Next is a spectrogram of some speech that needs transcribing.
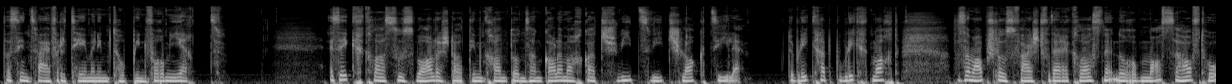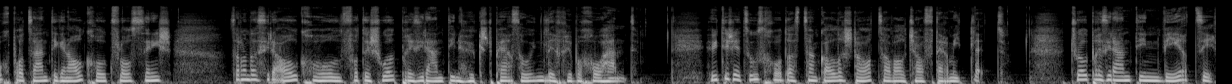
das sind zwei von den Themen im Top informiert. Eine Sekklasse aus Walenstadt im Kanton St. Gallen macht gerade schweizweit Schlagzeilen. Der Blick hat publik gemacht, dass am Abschlussfest von dieser Klasse nicht nur massenhaft hochprozentigen Alkohol geflossen ist, sondern dass sie den Alkohol von der Schulpräsidentin höchstpersönlich bekommen haben. Heute ist jetzt herausgekommen, dass die St. Galler Staatsanwaltschaft ermittelt. Die Schulpräsidentin wehrt sich.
